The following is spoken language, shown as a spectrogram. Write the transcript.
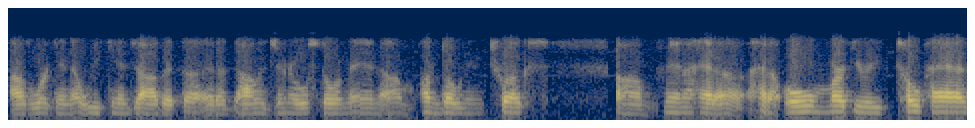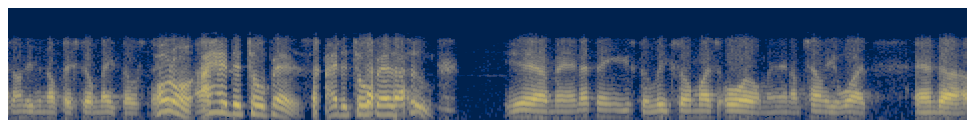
I was working a weekend job at the, at a Dollar General store, man, um, unloading trucks Um, man, I had a I had an old Mercury Topaz. I don't even know if they still make those things. Hold on, I, I had the Topaz. I had the Topaz too. Yeah, man, that thing used to leak so much oil, man. I'm telling you what. And uh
